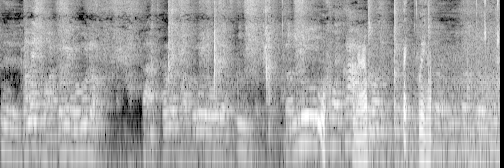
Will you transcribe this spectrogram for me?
เออ ถ้าไม่ถอดก็ไม่รู้เนาะ ถ้าไม่ถอดก็ไม่รู้เลยตอนนี้โครงข้างนะครับก่อนเป๊กเลยครับเออมีคนโดดขึ้น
